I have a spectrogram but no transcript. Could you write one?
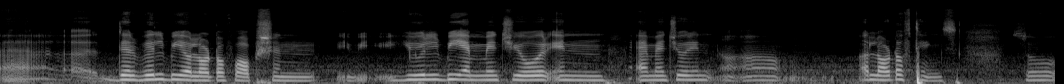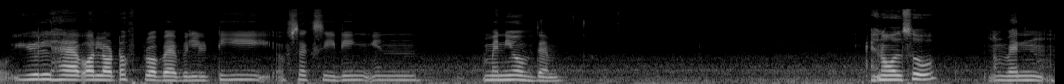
uh, there will be a lot of option. You will be immature in amateur in. Uh, a lot of things. So you'll have a lot of probability of succeeding in many of them. And also when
